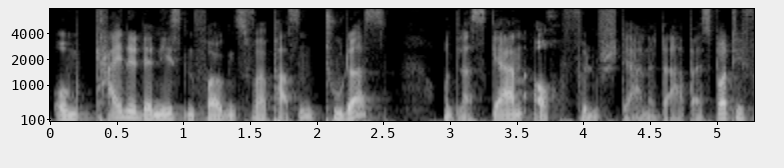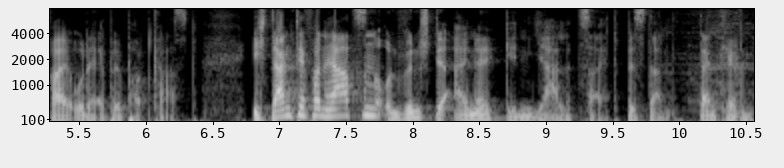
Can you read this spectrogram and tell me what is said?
um keine der nächsten Folgen zu verpassen, tu das und lass gern auch fünf Sterne da bei Spotify oder Apple Podcast. Ich danke dir von Herzen und wünsche dir eine geniale Zeit. Bis dann, dein Kevin.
